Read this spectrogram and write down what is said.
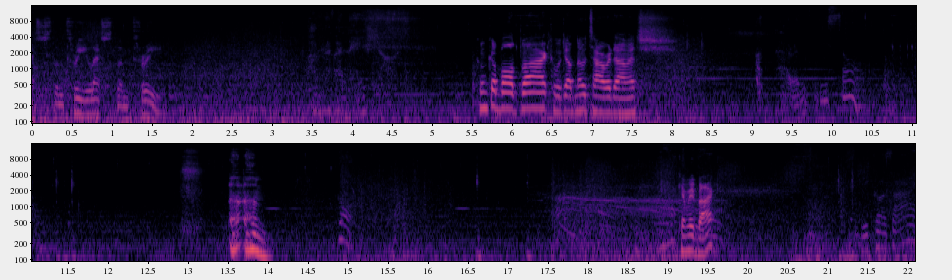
Less than three, less than three. A. Kunkka balled back. We got no tower damage. Apparently so. Can we back? Because I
